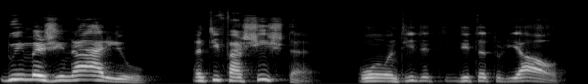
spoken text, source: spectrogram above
do imaginário antifascista ou antiditatorial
